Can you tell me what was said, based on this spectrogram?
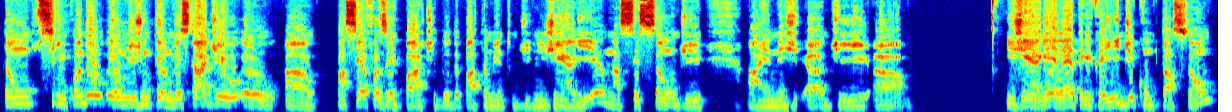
Então, sim, quando eu, eu me juntei à universidade, eu, eu ah, passei a fazer parte do departamento de engenharia, na seção de, ah, energia, de ah, engenharia elétrica e de computação.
